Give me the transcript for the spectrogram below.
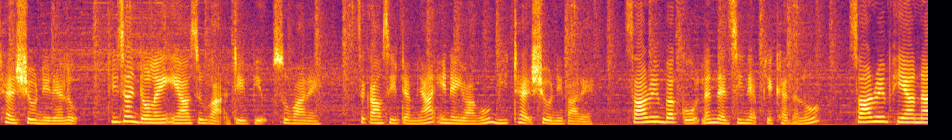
ထက်ရှို့နေတယ်လို့ထီချိုင်ဒေါ်လိုင်းအင်အားစုကအတည်ပြုဆိုပါတယ်။စစ်ကောင်စီတပ်များအင်းနေရွာကိုမိထက်ရှို့နေပါတယ်။စားရင်ဘက်ကိုလက်နက်ကြီးနဲ့ပစ်ခတ်တယ်လို့စားရင်ဖျားနာ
